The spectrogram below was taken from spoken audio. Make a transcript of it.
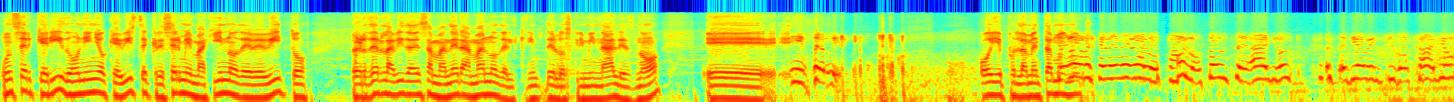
un ser querido, un niño que viste crecer, me imagino, de bebito, perder la vida de esa manera a mano del, de los criminales, ¿no? Eh, y Terry oye, pues lamentamos yo dejé de ver a los, a los 11 años tenía 22 años.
